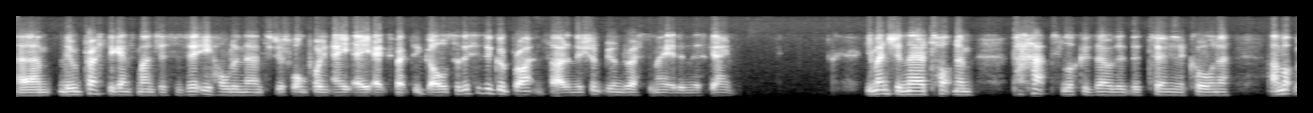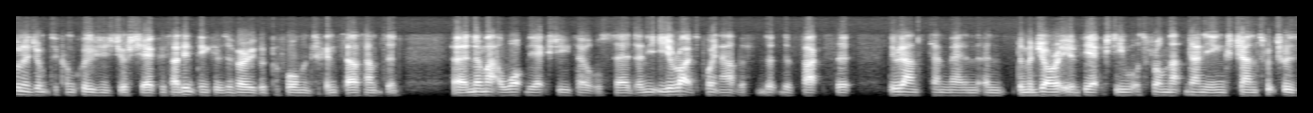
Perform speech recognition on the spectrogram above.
Um, they were pressed against Manchester City, holding them to just 1.88 expected goals. So this is a good Brighton side, and they shouldn't be underestimated in this game. You mentioned there Tottenham perhaps look as though they're, they're turning a corner. I'm not going to jump to conclusions just yet because I didn't think it was a very good performance against Southampton, uh, no matter what the XG total said. And you're right to point out the, the, the fact that they were down to 10 men, and the majority of the XG was from that Danny Ings chance, which was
